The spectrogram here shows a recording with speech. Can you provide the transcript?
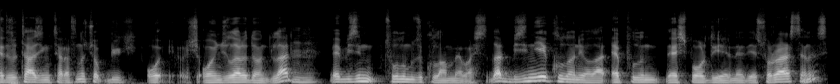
advertising tarafında çok büyük oy- oyunculara döndüler ve bizim tool'umuzu kullanmaya başladılar. Bizi niye kullanıyorlar Apple'ın dashboard'u yerine diye sorarsanız.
